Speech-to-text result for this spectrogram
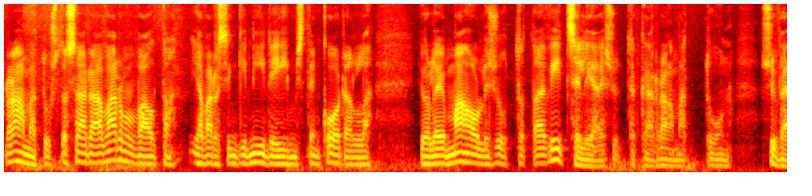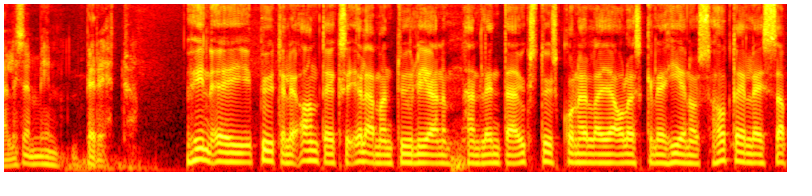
raamatusta saadaan varvovalta ja varsinkin niiden ihmisten kohdalla, joille ei ole mahdollisuutta tai vitseliäisyyttäkään raamattuun syvällisemmin perehtyä. Hin ei pyytele anteeksi elämäntyyliään. Hän lentää yksityiskoneella ja oleskelee hienoissa hotelleissa.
